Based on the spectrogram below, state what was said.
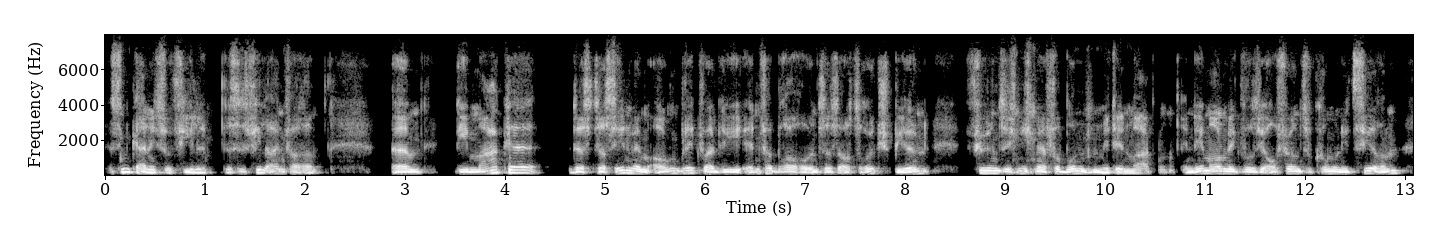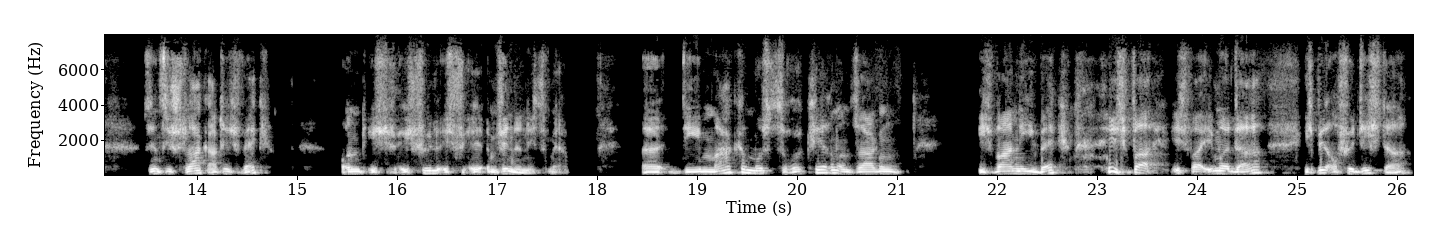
Das sind gar nicht so viele. Das ist viel einfacher. Ähm, die Marke, das, das sehen wir im Augenblick, weil die Endverbraucher uns das auch zurückspielen, fühlen sich nicht mehr verbunden mit den Marken. In dem Augenblick, wo sie aufhören zu kommunizieren, sind sie schlagartig weg und ich, ich fühle, ich empfinde nichts mehr. Äh, die Marke muss zurückkehren und sagen, ich war nie weg, ich war, ich war immer da, ich bin auch für dich da.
